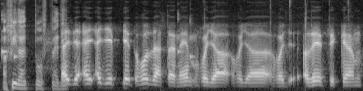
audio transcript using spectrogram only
A Filippov pedig... Egy, egy, egyébként hozzátenném, hogy, a, hogy, a, hogy az én cikkem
